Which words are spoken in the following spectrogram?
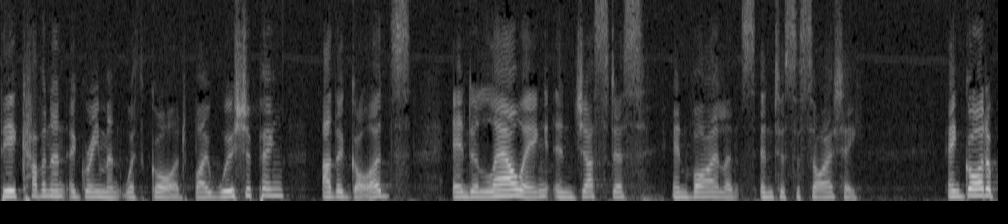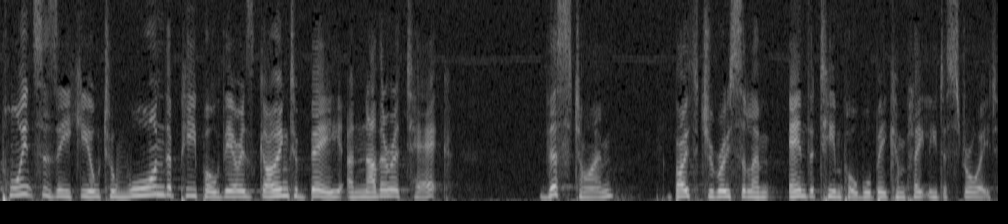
their covenant agreement with God by worshipping other gods and allowing injustice and violence into society. And God appoints Ezekiel to warn the people there is going to be another attack this time, both Jerusalem and the temple will be completely destroyed.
